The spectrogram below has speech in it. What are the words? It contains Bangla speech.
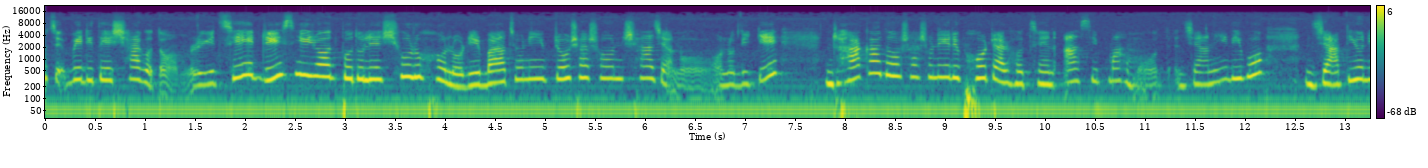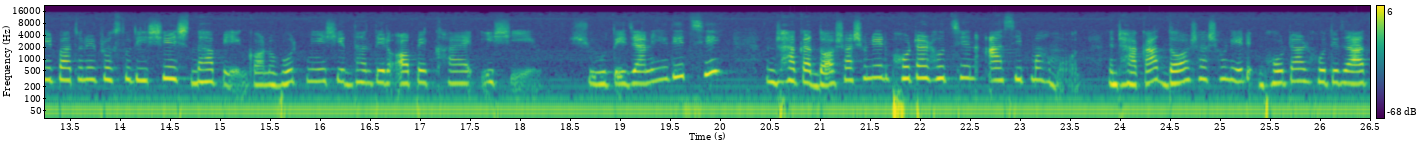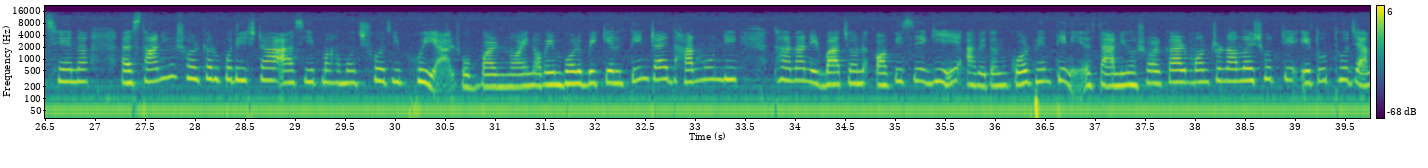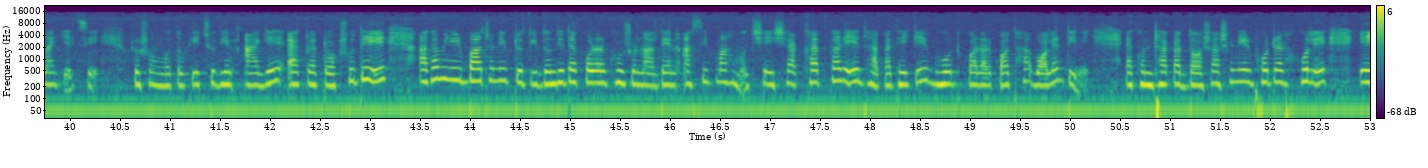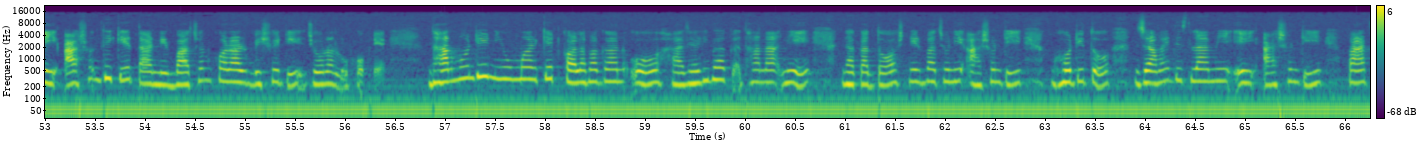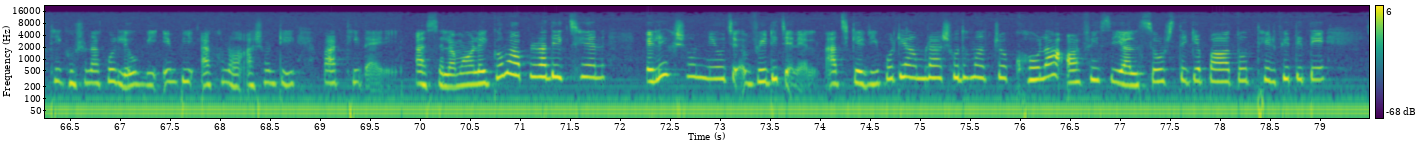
নিউজ বিডিতে স্বাগতম। রয়েছে ডিসি রদ বদলে শুরু হলো নির্বাচনী প্রশাসন সাজানো। অন্যদিকে ঢাকা দশ আসনের ভোটার হচ্ছেন আসিফ মাহমুদ। জানিয়ে দিব, জাতীয় নির্বাচনের প্রস্তুতি শেষ ধাপে গণভোট নিয়ে সিদ্ধান্তের অপেক্ষায় ইসি। শুরুতেই জানিয়ে দিচ্ছি, ঢাকা দশ আসনের ভোটার হচ্ছেন আসিফ মাহমুদ। ঢাকা দশ আসনের ভোটার হতে যাচ্ছেন স্থানীয় সরকার উপদেষ্টা আসিফ মাহমুদ সজীব ভুইয়া। রোববার নয় নভেম্বর বিকেল তিনটায় ধানমন্ডি থানা নির্বাচন অফিসে গিয়ে আবেদন করবেন তিনি। স্থানীয় সরকার মন্ত্রণালয় সূত্রে এ তথ্য জানা গেছে। প্রসঙ্গত কিছুদিন আগে একটা টকশোতে আগামী নির্বাচনে প্রতিদ্বন্দ্বিতা করার ঘোষণা দেন আসিফ মাহমুদ। সেই সাক্ষাৎকারে ঢাকা থেকে ভোট করার কথা বলেন তিনি। এখন ঢাকার দশ আসনের ভোটার হলে এই আসন থেকে তার নির্বাচন করার বিষয়টি জোরালো হবে। ধানমন্ডি, নিউ মার্কেট, কলাবাগান ও হাজারিবাগ থানা নিয়ে ঢাকা দশ নির্বাচনী আসনটি ঘটিত। জামায়াত ইসলামী এই আসনটি প্রার্থী ঘোষণা করলেও বিএনপি এখনও আসনটি প্রার্থী দেয়নি। আসসালামু আলাইকুম, আপনারা দেখছেন ইলেকশন নিউজ ভিডি চ্যানেল আজকের রিপোর্টে আমরা শুধুমাত্র খোলা অফিসিয়াল সোর্স থেকে পাওয়া তথ্যের ভিত্তিতে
